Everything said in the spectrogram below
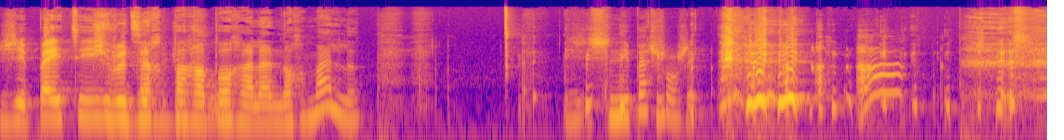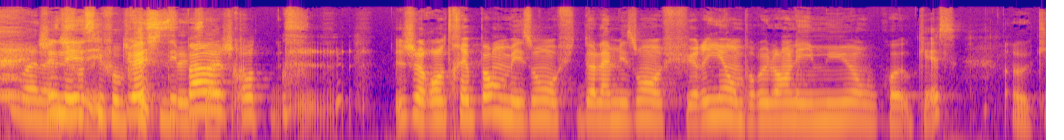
J'ai pas été. Tu veux dire par tout. rapport à la normale? Je n'ai pas changé. Voilà, je je n'ai, pense qu'il faut tu vois, préciser c'était pas, ça, je, rentre- je rentrais pas en maison, dans la maison en furie, en brûlant les murs ou quoi, ou qu'est-ce. Ok.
